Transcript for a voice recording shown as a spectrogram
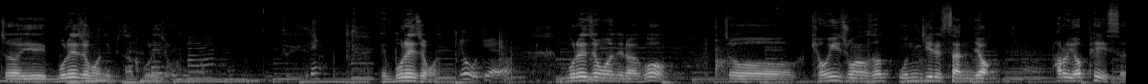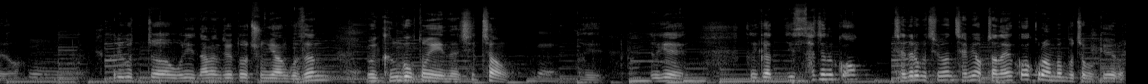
저이 모래정원입니다. 모래정원. 여기 네? 예, 모래정원. 이거 어디예요? 모래정원이라고 저 경의중앙선 운길산역 바로 옆에 있어요. 네. 그리고 저 우리 남양주에 또 중요한 곳은 여기 금곡동에 있는 시청 네. 여기 이렇게 그러니까 이 사진을 꼭 제대로 붙이면 재미없잖아요. 거꾸로 한번 붙여볼게요. 여러분.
